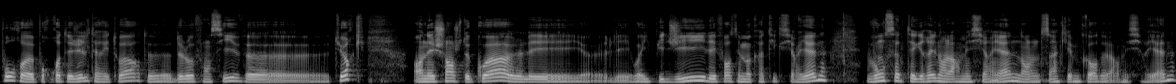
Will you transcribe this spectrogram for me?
pour, pour protéger le territoire de, de l'offensive turque en échange de quoi les, les YPG, les forces démocratiques syriennes, vont s'intégrer dans l'armée syrienne, dans le 5e corps de l'armée syrienne.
